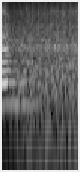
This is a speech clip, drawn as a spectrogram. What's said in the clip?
Okay.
